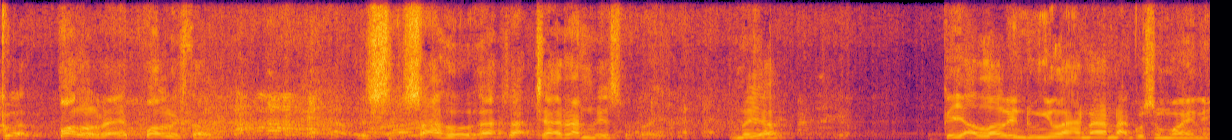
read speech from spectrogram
Be, pol rek, pol wis to. Wis saho, ha, sak jaran wis pokoke. Ngono ya. Ke ya Allah lindungilah anak-anakku semua ini.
